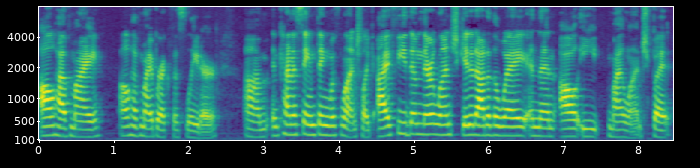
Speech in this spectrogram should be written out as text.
I'll have my I'll have my breakfast later. Um, and kind of same thing with lunch. Like I feed them their lunch, get it out of the way, and then I'll eat my lunch. But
